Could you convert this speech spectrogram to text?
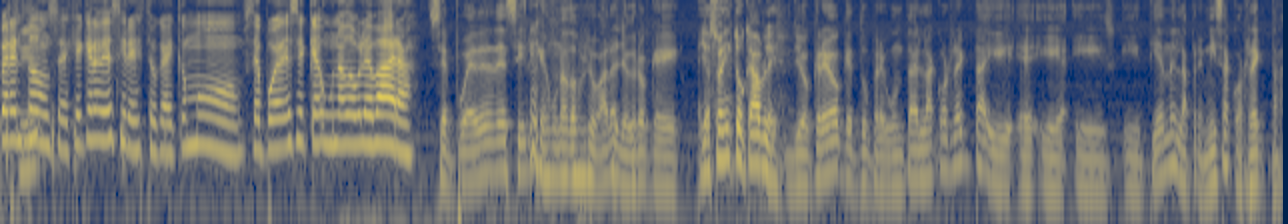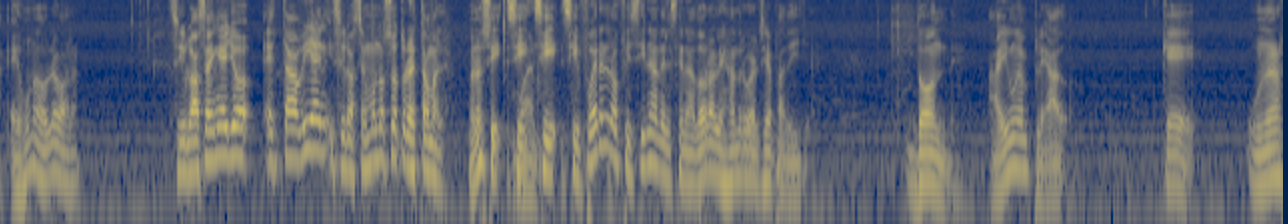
Pero entonces, ¿qué quiere decir esto? Que hay como, se puede decir que es una doble vara. Se puede decir que es una doble vara. Yo creo que... Ellos son intocables. Yo creo que tu pregunta es la correcta y, eh, y, y, tiene la premisa correcta. Es una doble vara. Si lo hacen ellos está bien y si lo hacemos nosotros está mal. Bueno, si, si, si, si fuera en la oficina del senador Alejandro García Padilla, donde hay un empleado que una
